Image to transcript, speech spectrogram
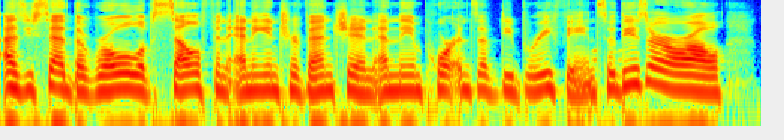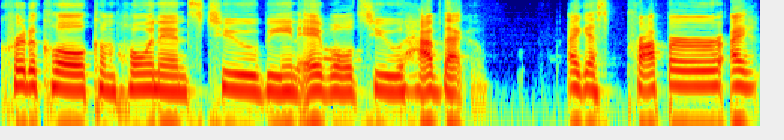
As you said, the role of self in any intervention and the importance of debriefing. So these are all critical components to being able to have that, I guess, proper I,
